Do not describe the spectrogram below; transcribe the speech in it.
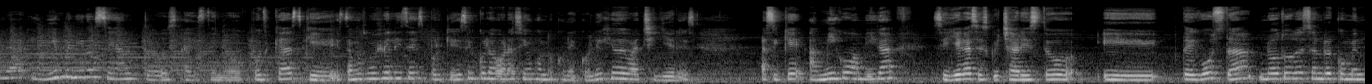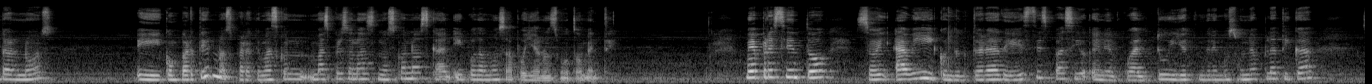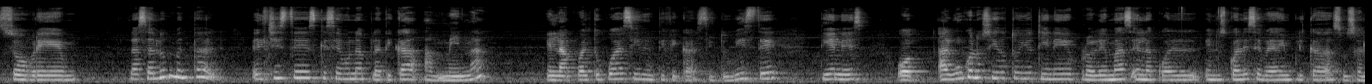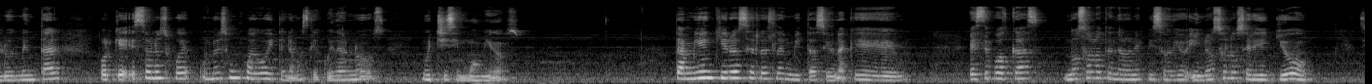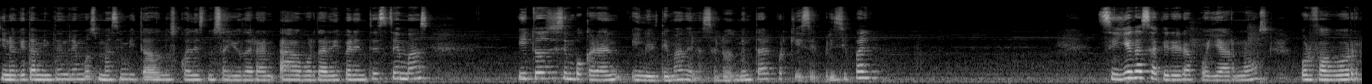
Hola y bienvenidos sean todos a este nuevo podcast que estamos muy felices porque es en colaboración junto con el Colegio de Bachilleres. Así que amigo, amiga, si llegas a escuchar esto y te gusta, no dudes en recomendarnos y compartirnos para que más, con, más personas nos conozcan y podamos apoyarnos mutuamente. Me presento, soy Avi, conductora de este espacio en el cual tú y yo tendremos una plática sobre la salud mental. El chiste es que sea una plática amena en la cual tú puedas identificar si tuviste, tienes o algún conocido tuyo tiene problemas en, la cual, en los cuales se vea implicada su salud mental, porque esto no es, no es un juego y tenemos que cuidarnos muchísimo amigos. También quiero hacerles la invitación a que este podcast no solo tendrá un episodio y no solo seré yo, sino que también tendremos más invitados los cuales nos ayudarán a abordar diferentes temas y todos desembocarán en el tema de la salud mental porque es el principal. Si llegas a querer apoyarnos, por favor,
